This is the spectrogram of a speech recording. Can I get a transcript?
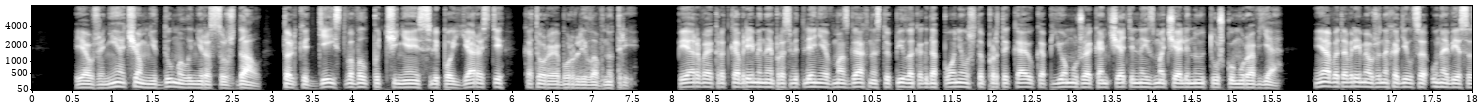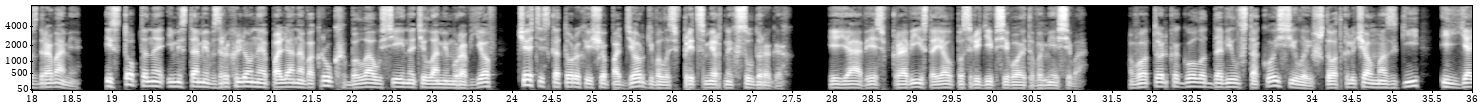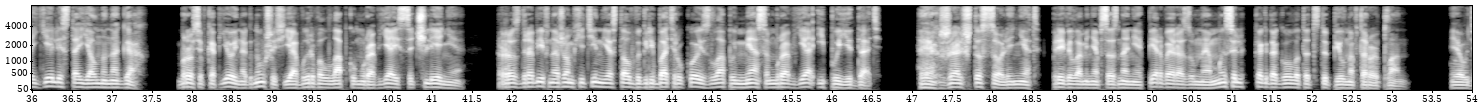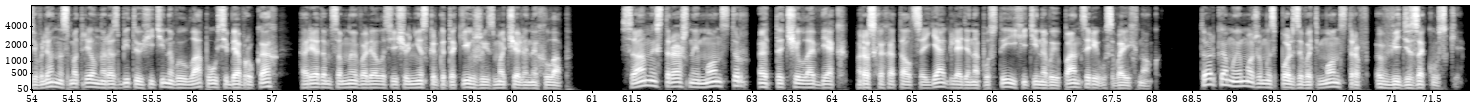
Я уже ни о чем не думал и не рассуждал — только действовал, подчиняясь слепой ярости, которая бурлила внутри. Первое кратковременное просветление в мозгах наступило, когда понял, что протыкаю копьем уже окончательно измочаленную тушку муравья. Я в это время уже находился у навеса с дровами. Истоптанная и местами взрыхленная поляна вокруг была усеяна телами муравьев, часть из которых еще подергивалась в предсмертных судорогах. И я весь в крови стоял посреди всего этого месива. Вот только голод давил с такой силой, что отключал мозги, и я еле стоял на ногах. Бросив копье и нагнувшись, я вырвал лапку муравья из сочления. Раздробив ножом хитин, я стал выгребать рукой из лапы мясо муравья и поедать. «Эх, жаль, что соли нет», — привела меня в сознание первая разумная мысль, когда голод отступил на второй план. Я удивленно смотрел на разбитую хитиновую лапу у себя в руках, а рядом со мной валялось еще несколько таких же измочаленных лап. «Самый страшный монстр — это человек», — расхохотался я, глядя на пустые хитиновые панцири у своих ног. «Только мы можем использовать монстров в виде закуски».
